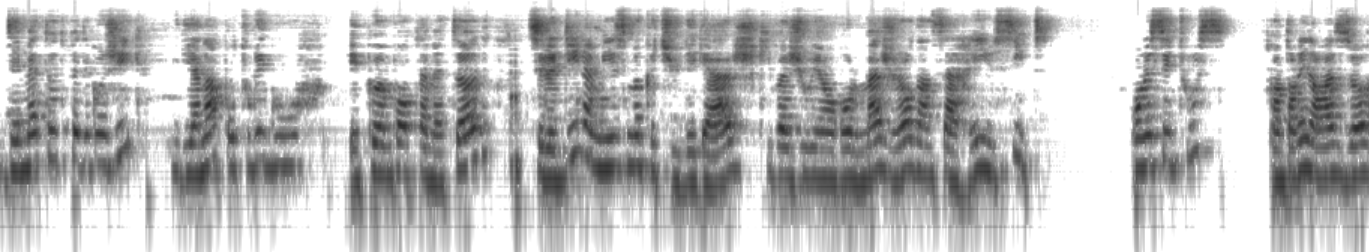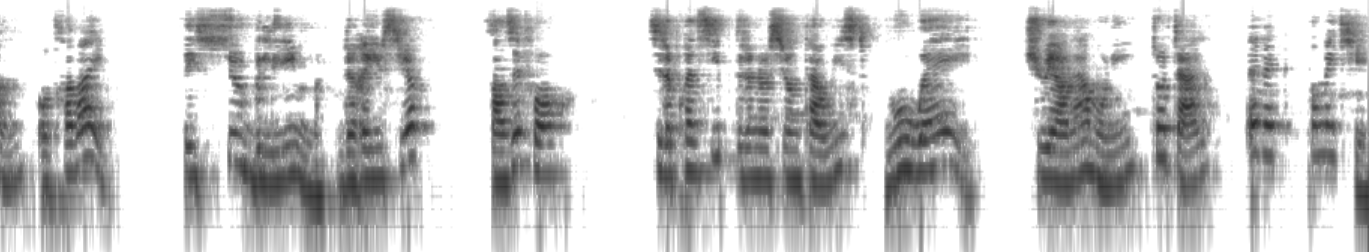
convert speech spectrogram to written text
Des méthodes pédagogiques, il y en a pour tous les goûts Et peu importe la méthode, c'est le dynamisme que tu dégages qui va jouer un rôle majeur dans sa réussite. On le sait tous, quand on est dans la zone au travail, c'est sublime de réussir sans effort. C'est le principe de la notion taoïste Wu Wei. Tu es en harmonie totale avec ton métier.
